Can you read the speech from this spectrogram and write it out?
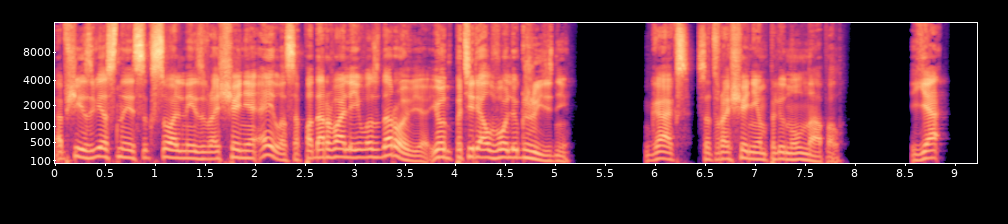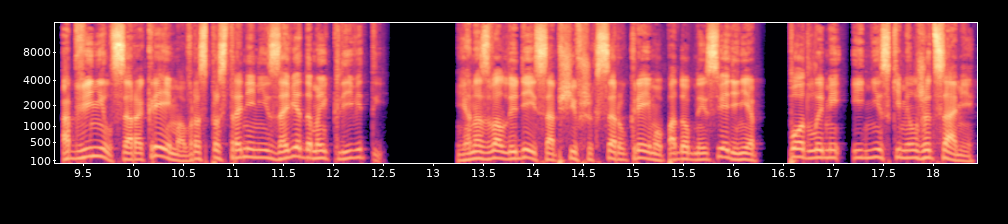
Общеизвестные сексуальные извращения Эйлоса подорвали его здоровье, и он потерял волю к жизни. Гакс с отвращением плюнул на пол. Я обвинил сэра Крейма в распространении заведомой клеветы. Я назвал людей, сообщивших сэру Крейму подобные сведения, подлыми и низкими лжецами,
